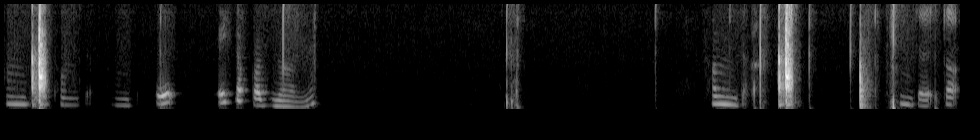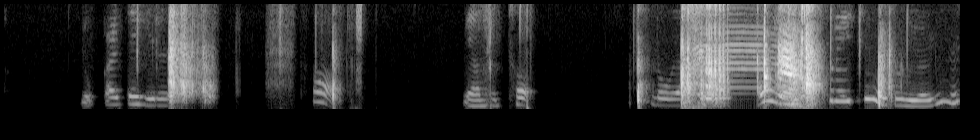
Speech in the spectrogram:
상자 상자 상자 어? 액자까지 나왔네. 상자 상자에다 요 깔때기를 쳐. 왜안 붙여? 너야. 어, 야, 왜 열리네?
